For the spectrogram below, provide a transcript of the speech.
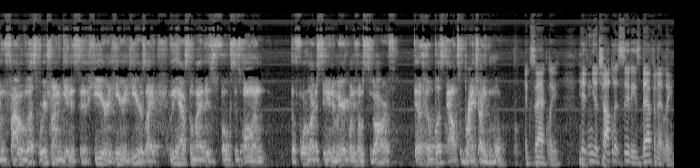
with five of us, we're trying to get into here and here and here. It's like if we have somebody that just focuses on the fourth largest city in America when it comes to cigars, that'll help us out to branch out even more. Exactly. Hitting your chocolate cities, definitely.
